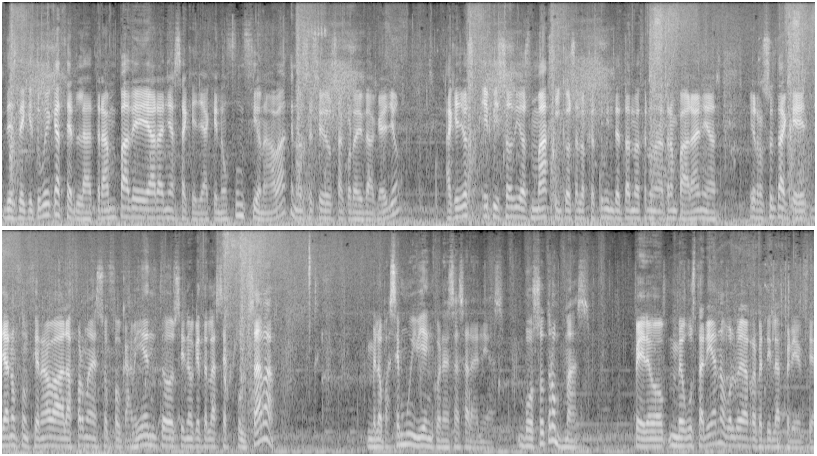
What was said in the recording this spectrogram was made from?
desde que tuve que hacer la trampa de arañas aquella que no funcionaba, que no sé si os acordáis de aquello, aquellos episodios mágicos en los que estuve intentando hacer una trampa de arañas y resulta que ya no funcionaba la forma de sofocamiento, sino que te las expulsaba. Me lo pasé muy bien con esas arañas. Vosotros más. Pero me gustaría no volver a repetir la experiencia.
